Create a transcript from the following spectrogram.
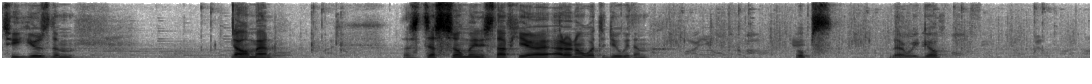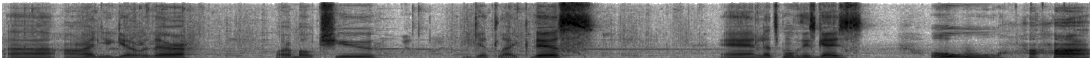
to use them. Oh man. There's just so many stuff here, I, I don't know what to do with them. Oops. There we go. Uh, Alright, you get over there. What about you? Get like this. And let's move these guys. Oh, haha.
